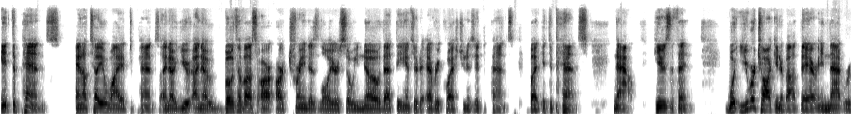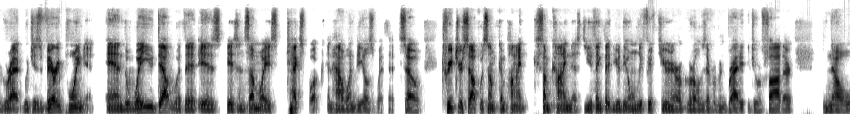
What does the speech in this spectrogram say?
It depends. And I'll tell you why it depends. I know you I know both of us are are trained as lawyers, so we know that the answer to every question is it depends. But it depends. Now, here's the thing. What you were talking about there in that regret, which is very poignant, and the way you dealt with it is is in some ways textbook in how one deals with it. So treat yourself with some kind some kindness. Do you think that you're the only 15 year old girl who's ever been bratty to her father? No.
